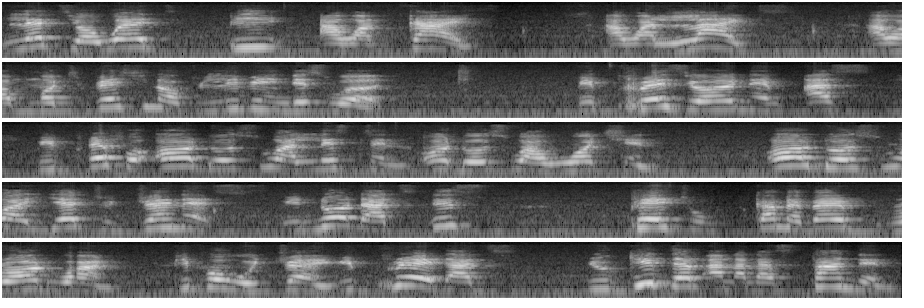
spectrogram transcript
Let your word be our guide, our light, our motivation of living in this world. We praise your name as we pray for all those who are listening, all those who are watching, all those who are yet to join us. We know that this page will become a very broad one. People will join. We pray that you give them an understanding.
